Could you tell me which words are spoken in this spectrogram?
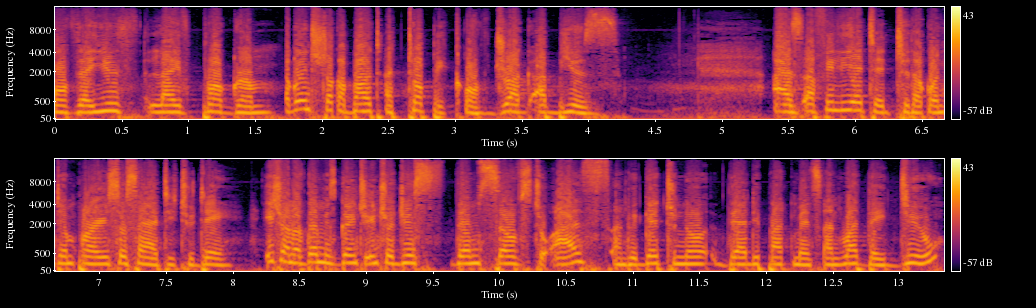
of the Youth Live program. We're going to talk about a topic of drug abuse as affiliated to the contemporary society today. Each one of them is going to introduce themselves to us, and we get to know their departments and what they do.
